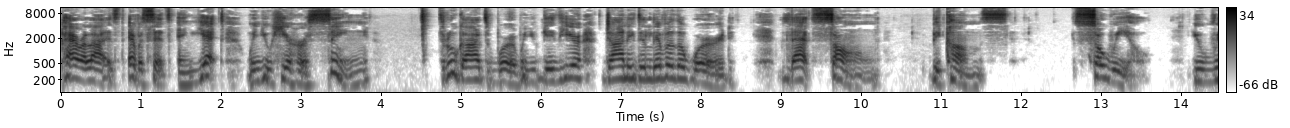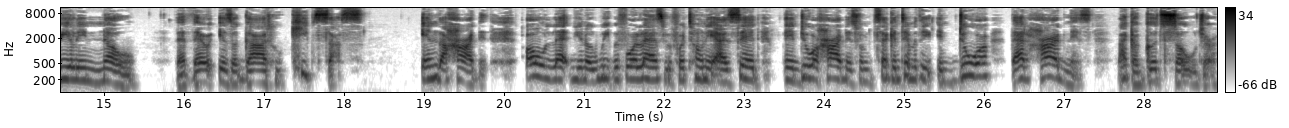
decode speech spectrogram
paralyzed ever since. And yet, when you hear her sing through God's word, when you get hear Joni deliver the word, that song becomes so real. You really know that there is a God who keeps us in the hardness. Oh, let you know, week before last, before Tony, I said, endure hardness from Second Timothy. Endure that hardness like a good soldier.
